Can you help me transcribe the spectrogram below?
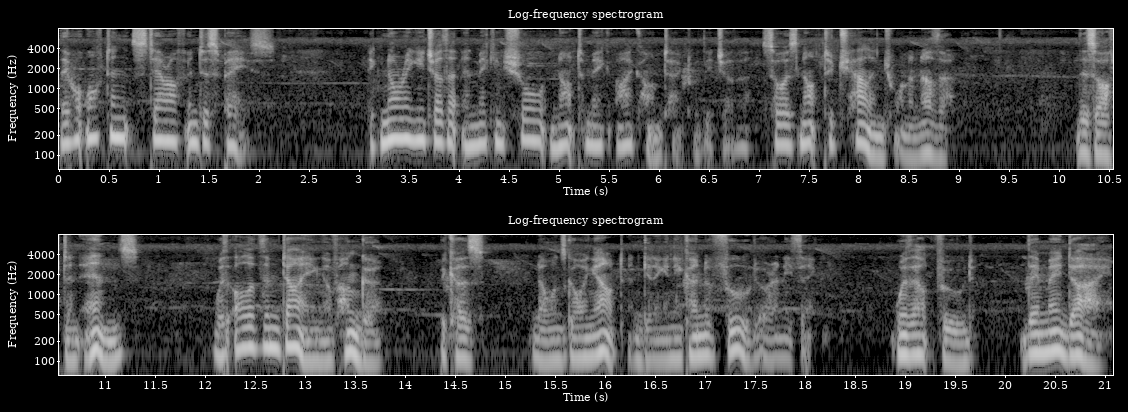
they will often stare off into space, ignoring each other and making sure not to make eye contact with each other so as not to challenge one another. This often ends with all of them dying of hunger because no one's going out and getting any kind of food or anything. Without food, they may die.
